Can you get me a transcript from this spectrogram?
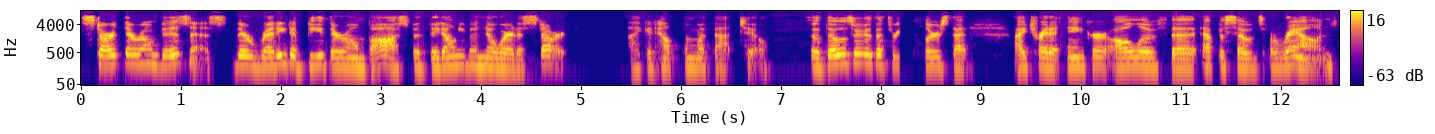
start their own business. They're ready to be their own boss, but they don't even know where to start. I can help them with that too. So those are the three pillars that I try to anchor all of the episodes around.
